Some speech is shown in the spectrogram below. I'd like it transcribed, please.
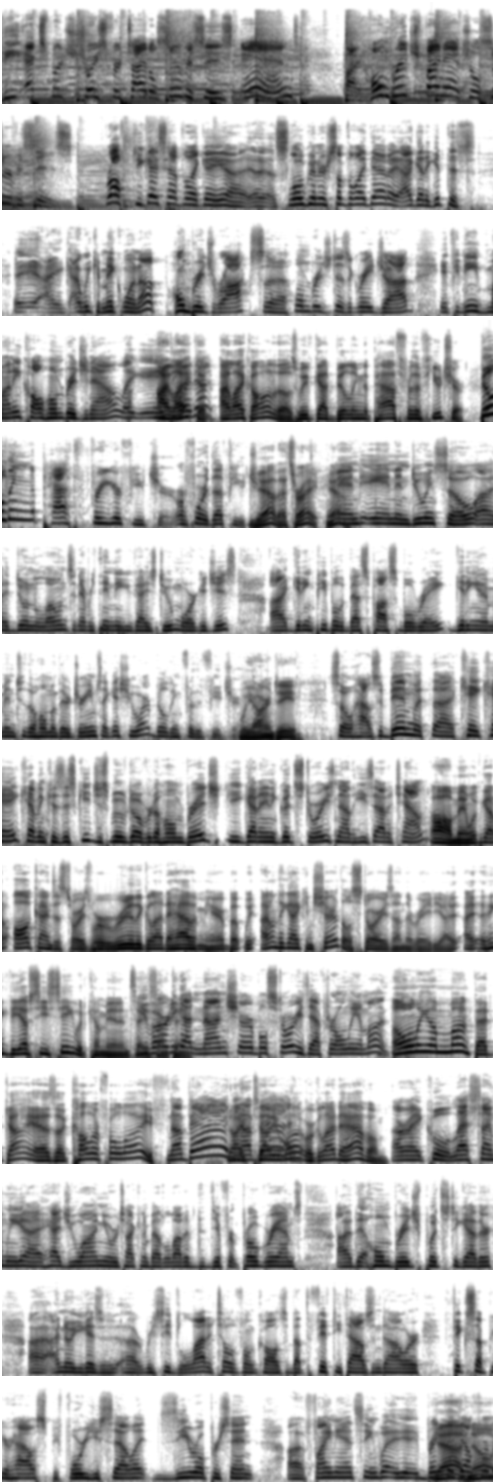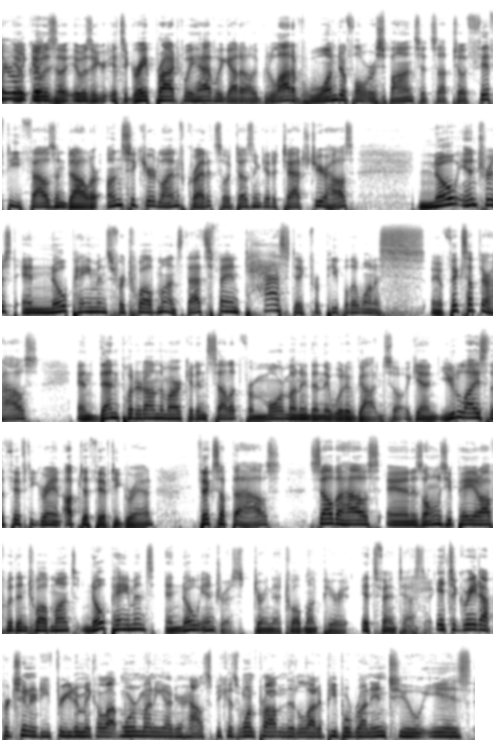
the expert's choice for title services, and by Homebridge Financial Services. Rolf, do you guys have like a, uh, a slogan or something like that? I, I got to get this. I, I, we can make one up. Homebridge rocks. Uh, Homebridge does a great job. If you need money, call Homebridge now. Like I like that. it. I like all of those. We've got building the path for the future. Building the path for your future or for the future. Yeah, that's right. Yeah. And and in doing so, uh, doing the loans and everything that you guys do, mortgages, uh, getting people the best possible rate, getting them into the home of their dreams. I guess you are building for the future. we are indeed. So how's it been with uh, KK? Kevin Kaziski just moved over to Homebridge. You got any good stories now that he's out of town? Oh man, we've got all kinds of stories. We're really glad to have him here, but we, I don't think I can share those stories on the radio. I, I think the FCC would come in and say You've already got non-shareable stories after only a month. only a month. That guy has a colorful life. Not bad. I not tell bad. you what, we're glad to have him. All right, cool. Last time we uh, had you on, you were talking about a lot of the different programs uh, that Homebridge puts together. Uh, I know you guys have uh, received a lot of telephone calls about the fifty thousand dollar fix up your house before you sell it, zero percent uh, financing. What, uh, break yeah, that down no, for me really it, quick. it was a, it was a, it's a great product we have. We got a lot of wonderful response. It's up to a fifty thousand dollar unsecured line of credit, so it doesn't get attached to your house. No interest and no payments for twelve months. That's fantastic for people that want to you know, fix up their house and then put it on the market and sell it for more money than they would have gotten. So again, utilize the fifty grand up to fifty grand, fix up the house. Sell the house, and as long as you pay it off within 12 months, no payments and no interest during that 12 month period. It's fantastic. it's a great opportunity for you to make a lot more money on your house because one problem that a lot of people run into is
